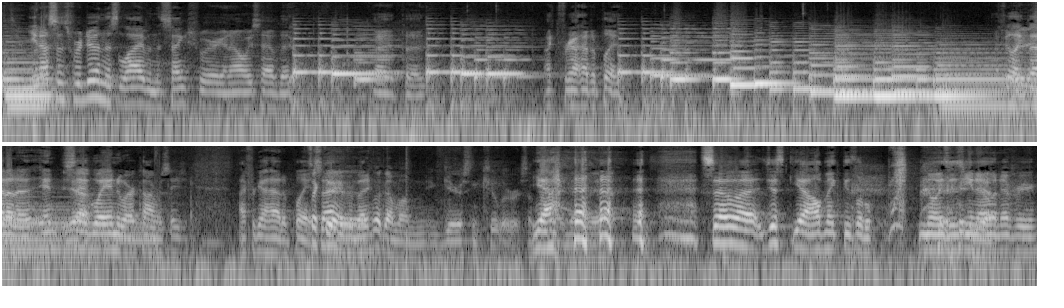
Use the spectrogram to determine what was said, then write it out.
you know, since we're doing this live in the sanctuary, and I always have that, that uh, I forgot how to play it. I feel like that ought to in, Yeah. segue into our conversation. I forgot how to play it. It's like Sorry, the, everybody. Look, I'm on Garrison Keillor or something. Yeah. like that, yeah. so uh, just yeah, I'll make these little noises, you know, Yeah. whenever you're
